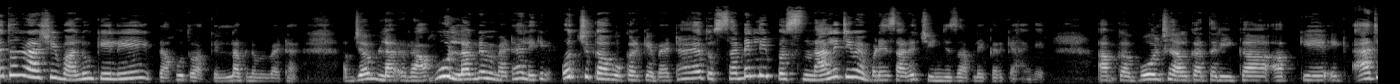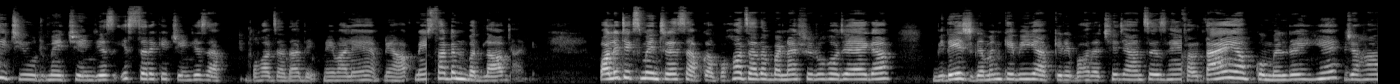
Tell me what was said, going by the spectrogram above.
मिथुन राशि वालों के लिए, राहु तो आपके लग्न में बैठा है। अब जब राहु लग्न में बैठा है, लेकिन उच्च का होकर के बैठा है तो सडनली पर्सनालिटी में बड़े सारे चेंजेस आप लेकर के आएँगे। आपका बोलचाल का तरीका, आपके एक एटीट्यूड में चेंजेस इस तरह के चेंजेस आप बहुत ज़्यादा देखने वाले हैं, अपने आप में सडन बदलाव आएँगे। पॉलिटिक्स में इंटरेस्ट आपका बहुत ज़्यादा बढ़ना शुरू हो जाएगा। विदेश गमन के भी आपके लिए बहुत अच्छे चांसेस हैं। फलताएँ आपको मिल रही हैं, जहाँ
